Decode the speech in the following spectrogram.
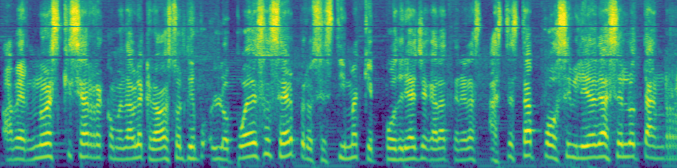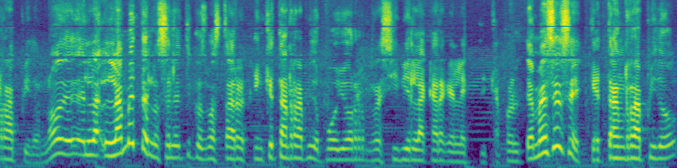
a ver, no es que sea recomendable que lo hagas todo el tiempo, lo puedes hacer, pero se estima que podrías llegar a tener hasta esta posibilidad de hacerlo tan rápido, ¿no? La, la meta en los eléctricos va a estar en qué tan rápido puedo yo recibir la carga eléctrica. Pero el tema es ese, qué tan rápido,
